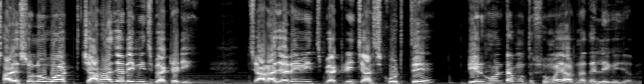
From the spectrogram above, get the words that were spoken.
সাড়ে ষোলো ওয়াট চার হাজার এমএইচ ব্যাটারি চার হাজার এমএইচ ব্যাটারি চার্জ করতে দেড় ঘণ্টা মতো সময় আপনাদের লেগে যাবে।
